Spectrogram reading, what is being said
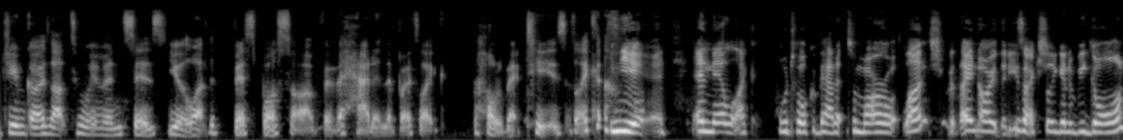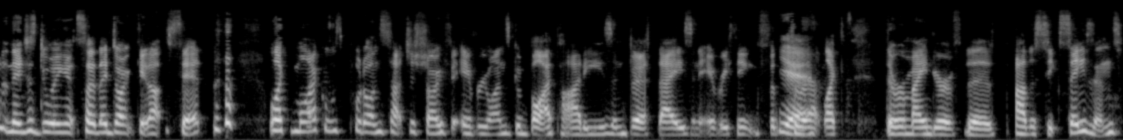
Jim goes up to him and says, "You're like the best boss I've ever had," and they're both like holding back tears. It's like, Yeah. And they're like, we'll talk about it tomorrow at lunch, but they know that he's actually going to be gone and they're just doing it so they don't get upset. like, Michael's put on such a show for everyone's goodbye parties and birthdays and everything for Yeah. throughout, like, the remainder of the other six seasons.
